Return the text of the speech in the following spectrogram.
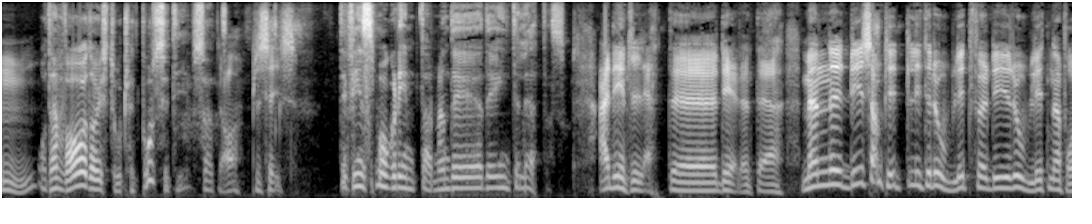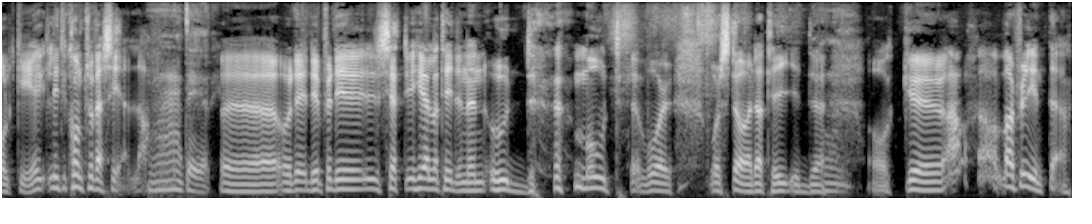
Mm. Och den var då i stort sett positiv. Så att... Ja, precis det finns små glimtar, men det, det, är inte lätt. Alltså. Nej, det är inte lätt, eh, det är det inte. Men eh, det är samtidigt lite roligt, för det är roligt när folk är lite kontroversiella. Mm, det är det. Uh, och det, det, för det sätter ju hela tiden en udd mot vår, vår störda tid. Mm. Och uh, ja, varför inte?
